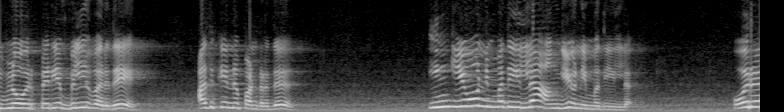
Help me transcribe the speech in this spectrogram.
இவ்வளோ ஒரு பெரிய பில் வருதே. அதுக்கு என்ன பண்ணுறது இங்கேயும் நிம்மதி இல்லை அங்கேயும் நிம்மதி இல்லை. ஒரு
